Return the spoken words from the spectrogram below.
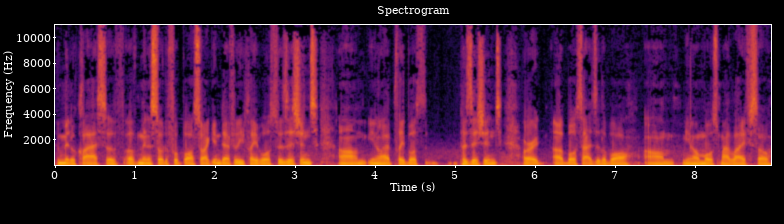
the middle class of, of Minnesota football, so I can definitely play both positions. Um, you know, I played both positions or uh, both sides of the ball, um, you know, most of my life. So,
